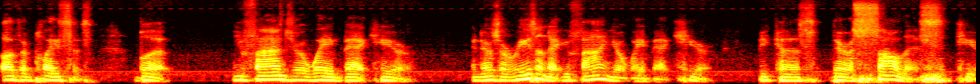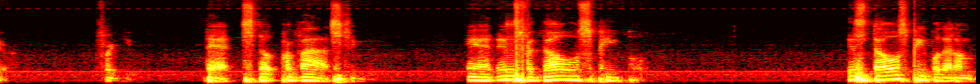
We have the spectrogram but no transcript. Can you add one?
other places, but you find your way back here. And there's a reason that you find your way back here because there is solace here for you that stuff provides to you. And it's for those people. It's those people that I'm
